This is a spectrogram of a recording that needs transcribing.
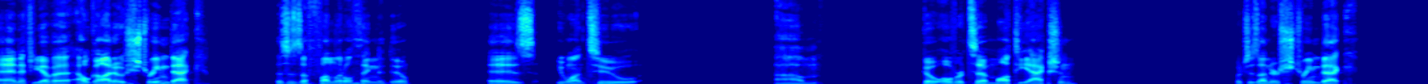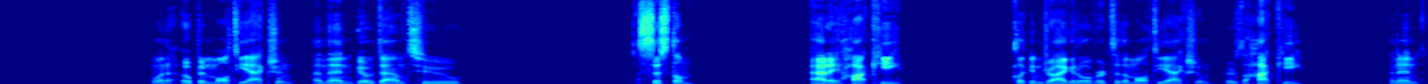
And if you have a Elgato Stream Deck, this is a fun little thing to do. Is you want to um, go over to multi-action, which is under Stream Deck. You want to open multi-action and then go down to System, add a hotkey, click and drag it over to the multi-action. There's the hotkey, and then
